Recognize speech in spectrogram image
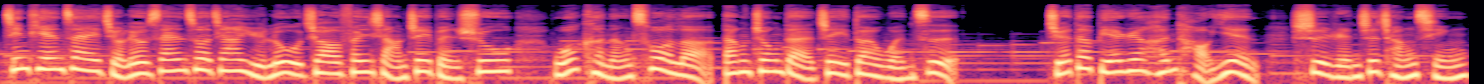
今天在九六三作家语录就要分享这本书，我可能错了当中的这一段文字。觉得别人很讨厌是人之常情。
